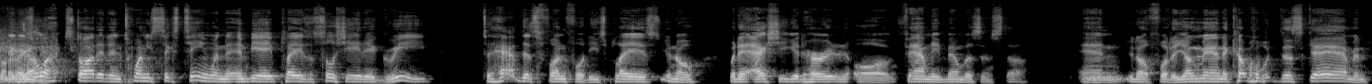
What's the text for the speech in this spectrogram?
And it all started in 2016 when the NBA Players Associated agreed to have this fund for these players, you know, when they actually get hurt or family members and stuff. And mm-hmm. you know, for the young man to come up with this scam and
